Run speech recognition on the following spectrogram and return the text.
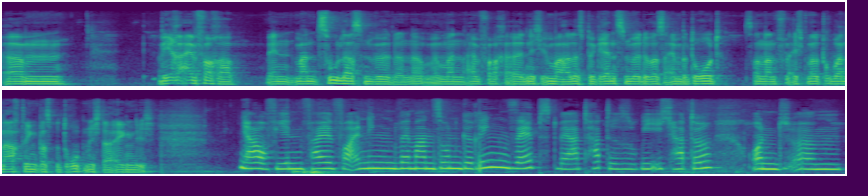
ähm, wäre einfacher wenn man zulassen würde, ne? wenn man einfach äh, nicht immer alles begrenzen würde, was einen bedroht, sondern vielleicht mal drüber nachdenkt, was bedroht mich da eigentlich. Ja, auf jeden Fall. Vor allen Dingen, wenn man so einen geringen Selbstwert hatte, so wie ich hatte, und ähm,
